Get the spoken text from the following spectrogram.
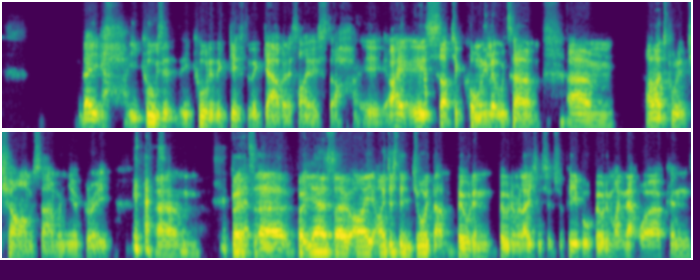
they he calls it he called it the gift of the gab, and it's like it's uh, it, I, it's such a corny little term. Um, I like to call it charm, Sam. Wouldn't you agree? Yes. Um, but yeah. Uh, but yeah, so I I just enjoyed that building building relationships with people, building my network, and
